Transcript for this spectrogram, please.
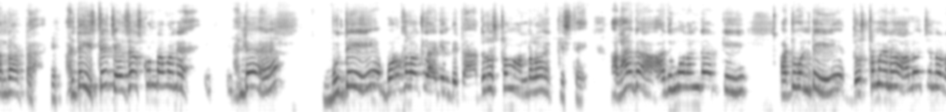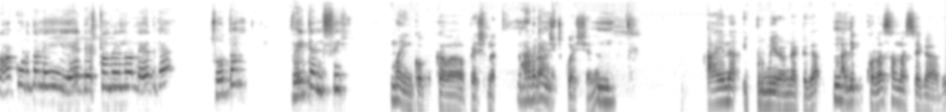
అన్నట్ట. అంటే ఇస్తే చేసేసుకుంటామనే. అంటే బుద్ధి బురదలోకి లాగిందిట. అదృష్టం అందలం ఎక్కిస్తే. అలాగా ఆదిమూలం గారికి అటువంటి దుష్టమైన ఆలోచన రాకూడదని ఏ డిక్షనరీలో లేదుగా? చూద్దాం. Wait and see. మా ఇంకొక ప్రశ్న. క్వశ్చన్. ఆయన ఇప్పుడు మీరు అన్నట్టుగా అది కుల సమస్య కాదు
